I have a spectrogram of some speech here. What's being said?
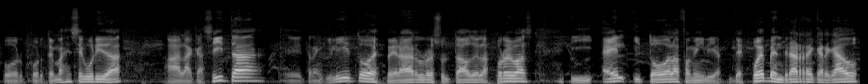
por, por temas de seguridad, a la casita, eh, tranquilito, esperar los resultados de las pruebas y él y toda la familia. Después vendrá recargado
